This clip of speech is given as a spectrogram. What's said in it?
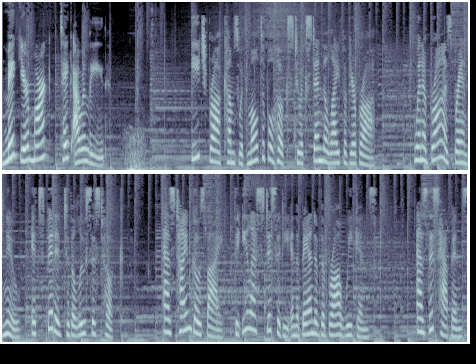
Make your mark, take our lead. Each bra comes with multiple hooks to extend the life of your bra. When a bra is brand new, it's fitted to the loosest hook. As time goes by, the elasticity in the band of the bra weakens. As this happens,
